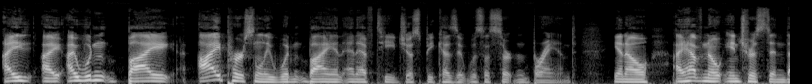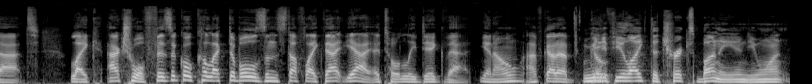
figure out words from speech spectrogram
I, I I wouldn't buy I personally wouldn't buy an NFT just because it was a certain brand. You know, I have no interest in that. Like actual physical collectibles and stuff like that. Yeah, I totally dig that. You know, I've got a I mean, if you like the Trix Bunny and you want you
